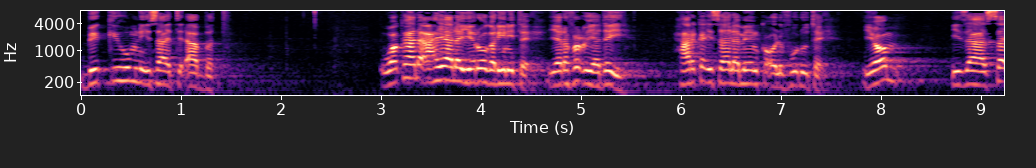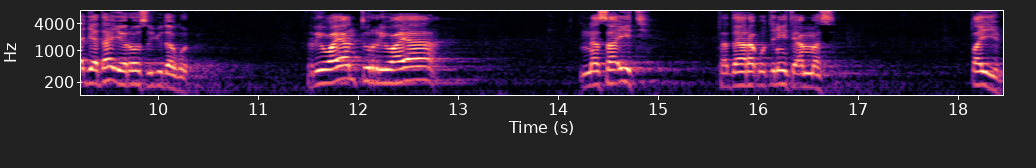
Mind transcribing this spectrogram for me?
بك هم نساء اتلابت وكان أحيانا يرو غرينته يرفع يديه حركة إسالمين كأولفودته يوم إذا سجد يرو سجود قل روايان الرواية نسائيت تدارك تنيت أمس طيب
